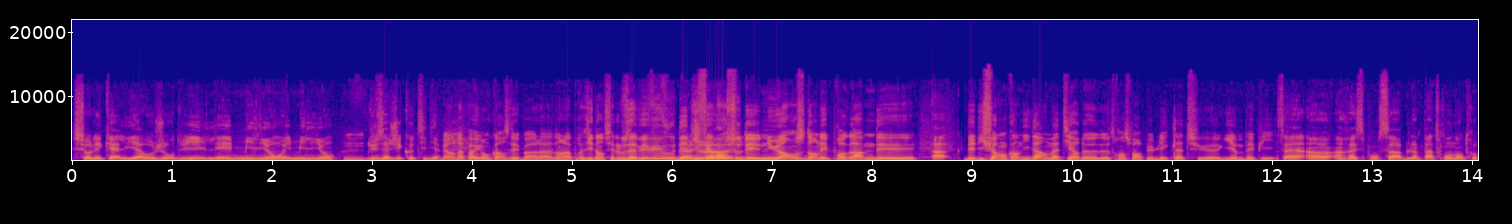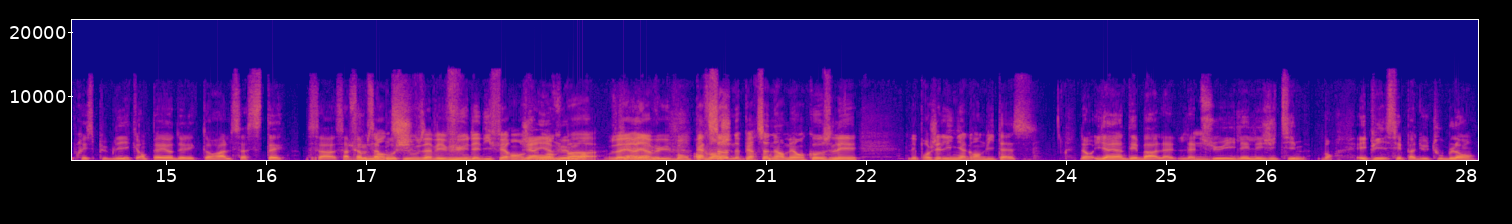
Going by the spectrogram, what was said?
sur lesquelles il y a aujourd'hui les millions et millions hmm. d'usagers quotidiens? Ben, On n'a pas eu encore ce débat là dans la présidentielle. Vous avez vu, vous, des ah, différences ou des nuances dans les programmes des, ah. des différents candidats en matière de, transport public là-dessus, euh, Guillaume Pépi? C'est un, responsable, un patron d'entreprise publique en période électorale, ça se tait. Ça, ça ferme sa bouche. Si vous avez vu des différences. J'ai rien vu, moi. Vous n'avez rien, vu. Bon, personne, personne ne remet en cause les, les projets de ligne à grande vitesse Non, il y a un débat là-dessus, il est légitime. Bon, et puis c'est pas du tout blanc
